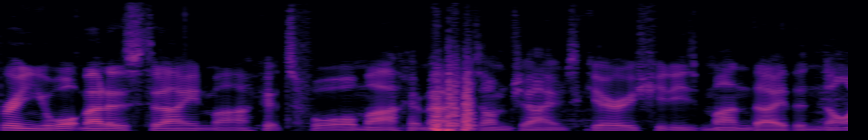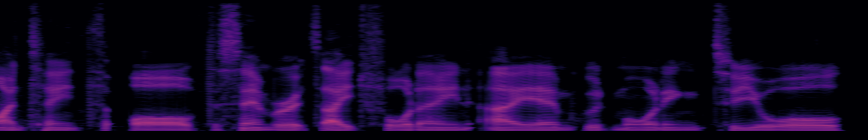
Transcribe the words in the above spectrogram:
Bringing you what matters today in markets for Market Matters. I'm James Gerrish. It is Monday, the 19th of December. It's 8:14 a.m. Good morning to you all.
